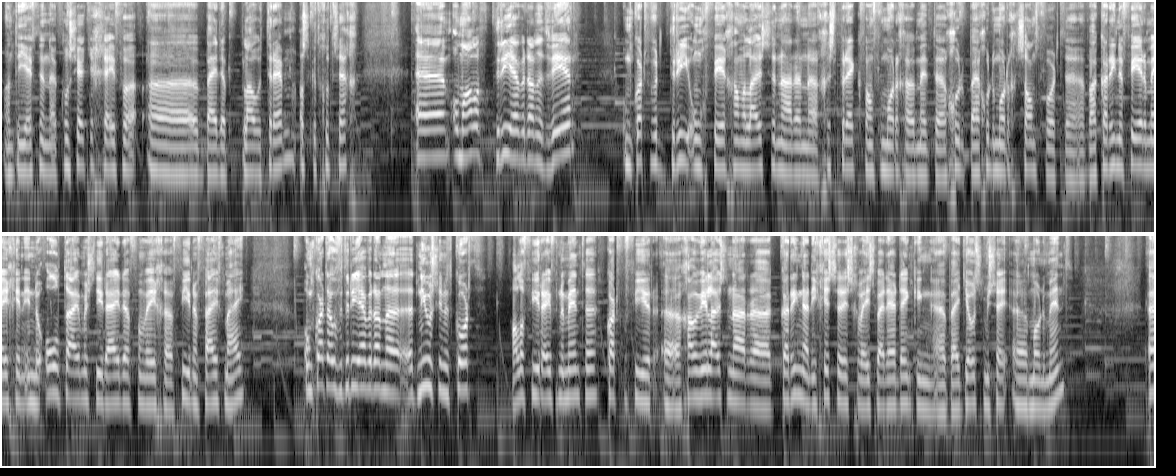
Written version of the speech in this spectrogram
Want die heeft een concertje gegeven uh, bij de Blauwe Tram, als ik het goed zeg. Uh, om half drie hebben we dan het weer. Om kwart voor drie ongeveer gaan we luisteren naar een uh, gesprek van vanmorgen met, goed, bij Goedemorgen Zandvoort. waar Carina Veren meeging in de Oldtimers die rijden vanwege 4 en 5 mei. Om kwart over drie hebben we dan het nieuws in het kort. Half vier evenementen. Kwart voor vier gaan we weer luisteren naar Carina die gisteren is geweest bij de herdenking bij het Joods Monument. Uh,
